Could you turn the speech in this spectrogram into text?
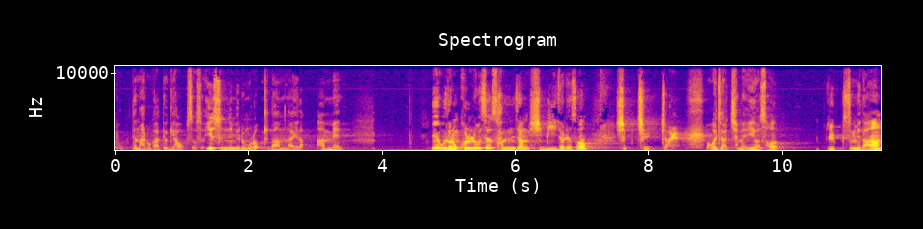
복된 하루가 되게 하옵소서. 예수님 이름으로 기도합나이다. 아멘. 예, 오늘은 골로새 3장 12절에서 17절 어제 아침에 이어서 읽습니다.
